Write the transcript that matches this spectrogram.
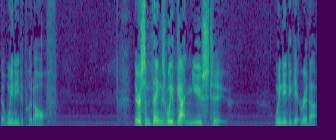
that we need to put off. There are some things we've gotten used to we need to get rid of.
